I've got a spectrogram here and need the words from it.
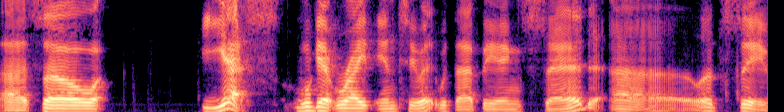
Uh, so, yes, we'll get right into it. With that being said, uh, let's see.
